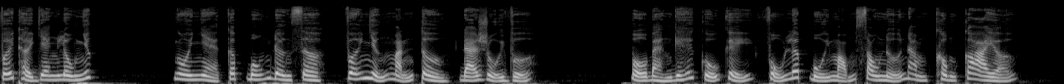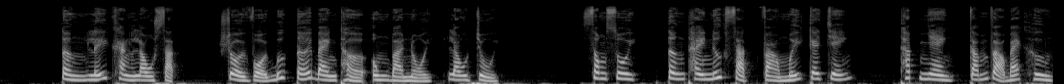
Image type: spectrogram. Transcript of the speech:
với thời gian lâu nhất. Ngôi nhà cấp 4 đơn sơ với những mảnh tường đã rụi vữa. Bộ bàn ghế cũ kỹ phủ lớp bụi mỏng sau nửa năm không có ai ở. Tân lấy khăn lau sạch, rồi vội bước tới ban thờ ông bà nội lau chùi. Xong xuôi, Tân thay nước sạch vào mấy cái chén, thắp nhang cắm vào bát hương.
